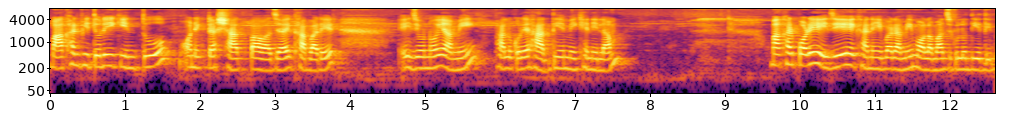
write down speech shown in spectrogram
মাখার ভিতরেই কিন্তু অনেকটা স্বাদ পাওয়া যায় খাবারের। এই জন্যই আমি ভালো করে হাত দিয়ে মেখে নিলাম। মাখার পরে এই যে এখানে এবার আমি মলা মাছগুলো দিয়ে দিব।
